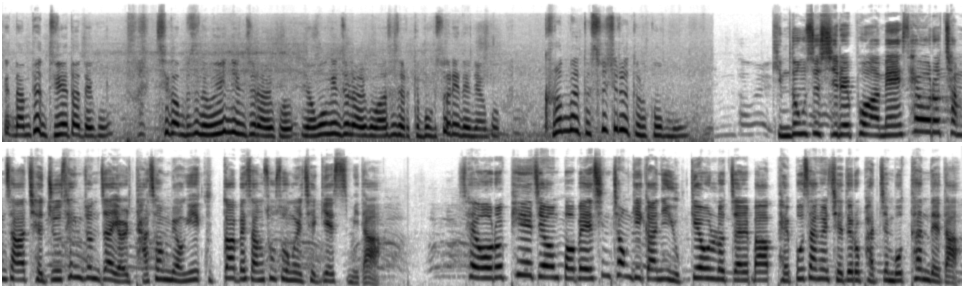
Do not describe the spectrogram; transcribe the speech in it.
그 남편 뒤에다 대고 지가 무슨 의인인 줄 알고 영웅인 줄 알고 와서 저렇게 목소리 내냐고 그런 말도 수시로 들고 뭐 김동수 씨를 포함해 세월호 참사 제주 생존자 15명이 국가배상 소송을 제기했습니다. 세월호 피해지원법의 신청 기간이 6개월로 짧아 배보상을 제대로 받지 못한 데다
